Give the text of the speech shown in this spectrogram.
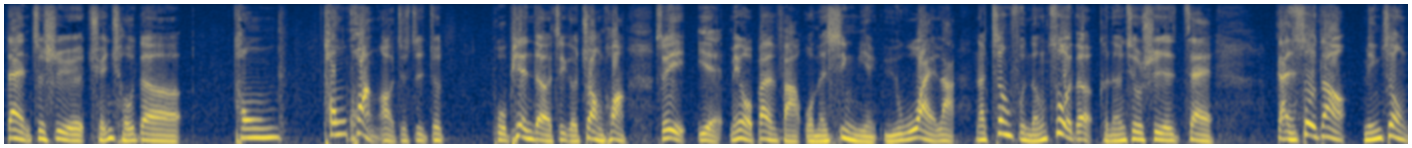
但这是全球的通通况啊，就是就。普遍的这个状况，所以也没有办法，我们幸免于外啦。那政府能做的，可能就是在感受到民众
